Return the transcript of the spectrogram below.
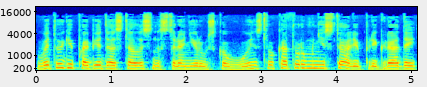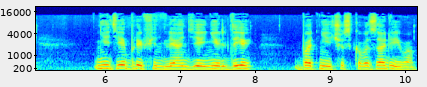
В итоге победа осталась на стороне русского воинства, которому не стали преградой ни дебри Финляндии, ни льды Ботнического залива.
